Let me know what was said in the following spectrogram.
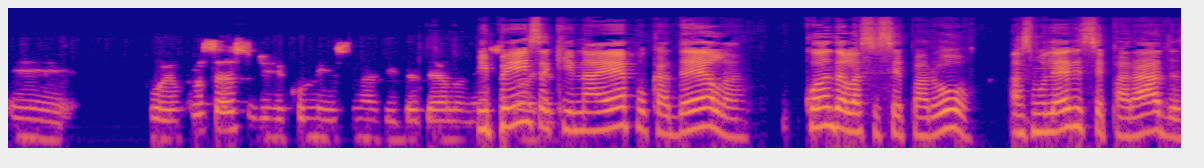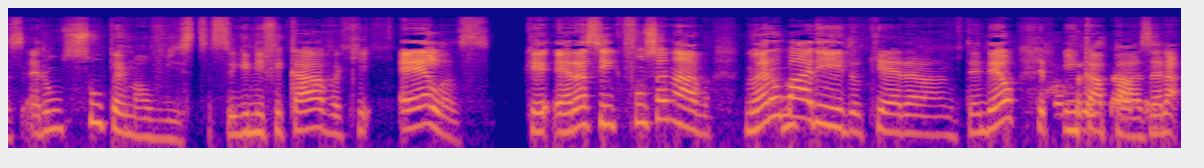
É, foi um processo de recomeço na vida dela. e pensa que na época dela, quando ela se separou, as mulheres separadas eram super mal vistas. Significava que elas, que era assim que funcionava. Não era o marido que era, entendeu? Incapaz, era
